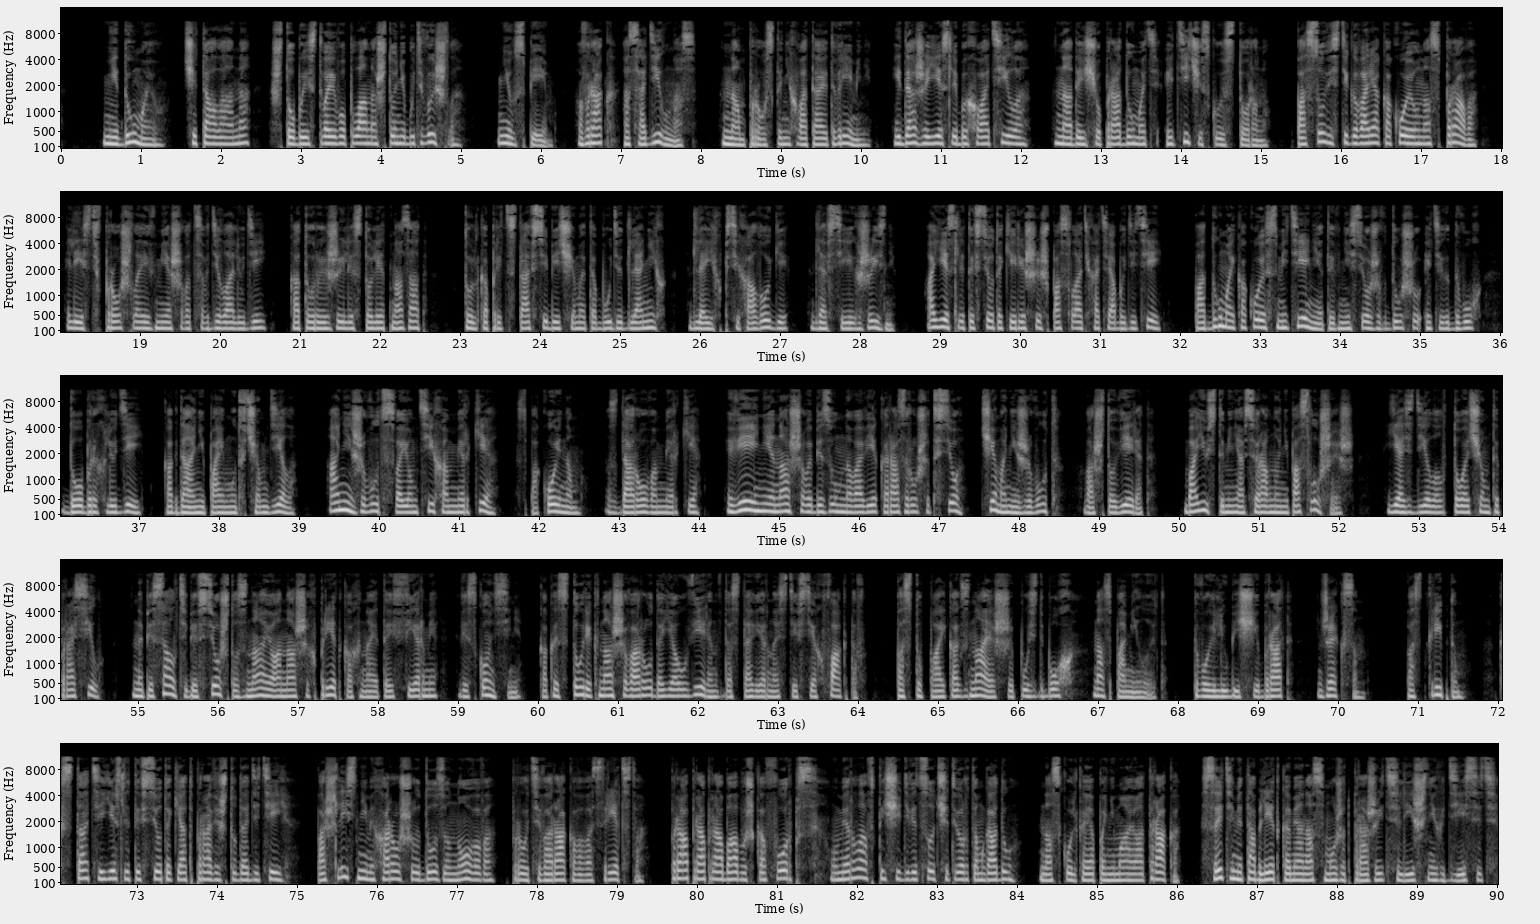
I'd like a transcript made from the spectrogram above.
Не думаю, читала она, чтобы из твоего плана что-нибудь вышло. Не успеем. Враг осадил нас. Нам просто не хватает времени. И даже если бы хватило, надо еще продумать этическую сторону. По совести говоря, какое у нас право лезть в прошлое и вмешиваться в дела людей, которые жили сто лет назад. Только представь себе, чем это будет для них, для их психологии, для всей их жизни. А если ты все-таки решишь послать хотя бы детей, подумай, какое смятение ты внесешь в душу этих двух добрых людей, когда они поймут, в чем дело. Они живут в своем тихом мирке, спокойном, здоровом мирке. Веяние нашего безумного века разрушит все, чем они живут, во что верят. Боюсь, ты меня все равно не послушаешь. Я сделал то, о чем ты просил. Написал тебе все, что знаю о наших предках на этой ферме в Висконсине. Как историк нашего рода я уверен в достоверности всех фактов. Поступай, как знаешь, и пусть Бог нас помилует. Твой любящий брат Джексон. Постскриптум. Кстати, если ты все-таки отправишь туда детей, пошли с ними хорошую дозу нового противоракового средства. Прапрапрабабушка Форбс умерла в 1904 году, насколько я понимаю, от рака. С этими таблетками она сможет прожить лишних 10-20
